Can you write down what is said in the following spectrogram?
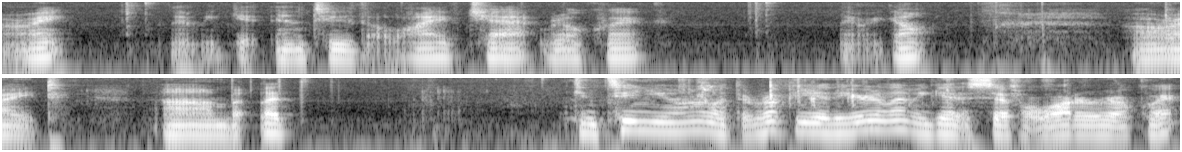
All right. Let me get into the live chat real quick. There we go. All right. Um, but let's continue on with the Rookie of the Year. Let me get a sip of water real quick.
